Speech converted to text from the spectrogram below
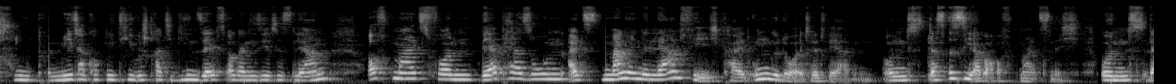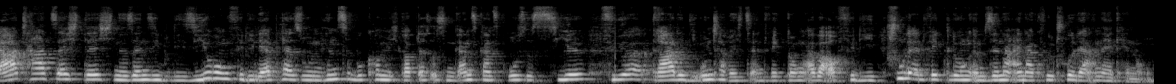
Belohnungsaufschub, metakognitive Strategien, selbstorganisiertes Lernen, oftmals von Lehrpersonen als mangelnde Lernfähigkeit umgedeutet werden. Und das ist sie aber oftmals nicht. Und da tatsächlich eine Sensibilisierung für die Lehrpersonen hinzubekommen, ich glaube, das ist ein ganz, ganz großes Ziel für gerade die Unterrichtsentwicklung, aber auch für die Schulentwicklung im Sinne einer Kultur der Anerkennung.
